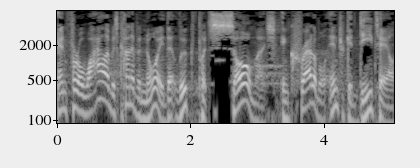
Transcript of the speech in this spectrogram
And for a while I was kind of annoyed that Luke put so much incredible, intricate detail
